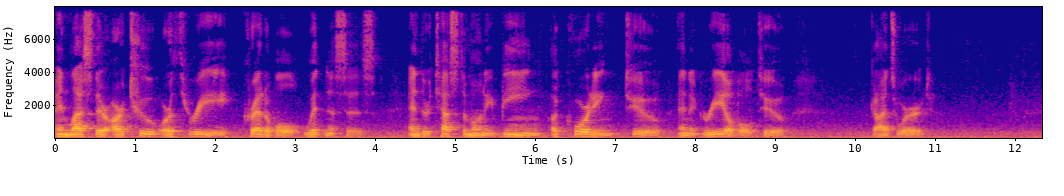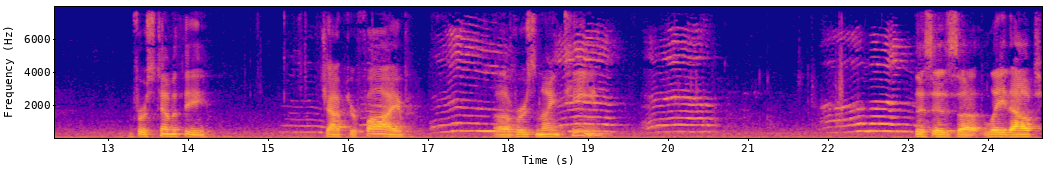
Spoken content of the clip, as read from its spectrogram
unless there are two or three credible witnesses and their testimony being according to and agreeable to God's Word. 1 Timothy chapter 5, uh, verse 19. This is uh, laid out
